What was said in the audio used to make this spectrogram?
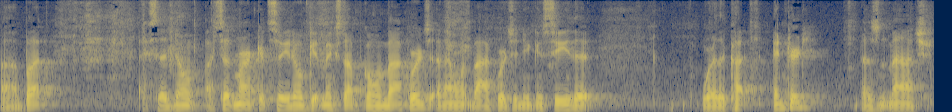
Uh, but I said don't, I said mark it so you don't get mixed up going backwards and I went backwards and you can see that where the cut entered doesn't match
